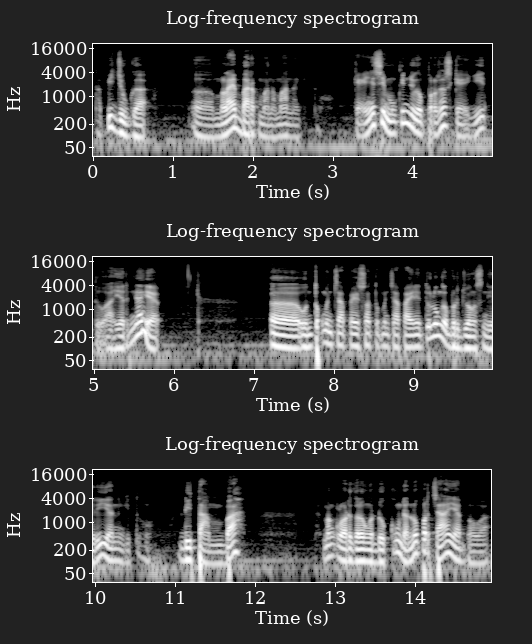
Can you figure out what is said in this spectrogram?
tapi juga e, melebar ke mana-mana gitu. Kayaknya sih mungkin juga proses kayak gitu. Akhirnya ya e, untuk mencapai suatu pencapaian itu lu nggak berjuang sendirian gitu. Ditambah memang keluarga lu ngedukung dan lu percaya bahwa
